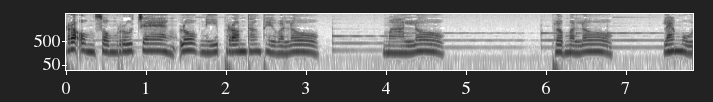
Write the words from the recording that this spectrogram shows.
พระองค์ทรงรู้แจ้งโลกนี้พร้อมทั้งเทวโลก มาโลก พรหมโลก และหมู่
